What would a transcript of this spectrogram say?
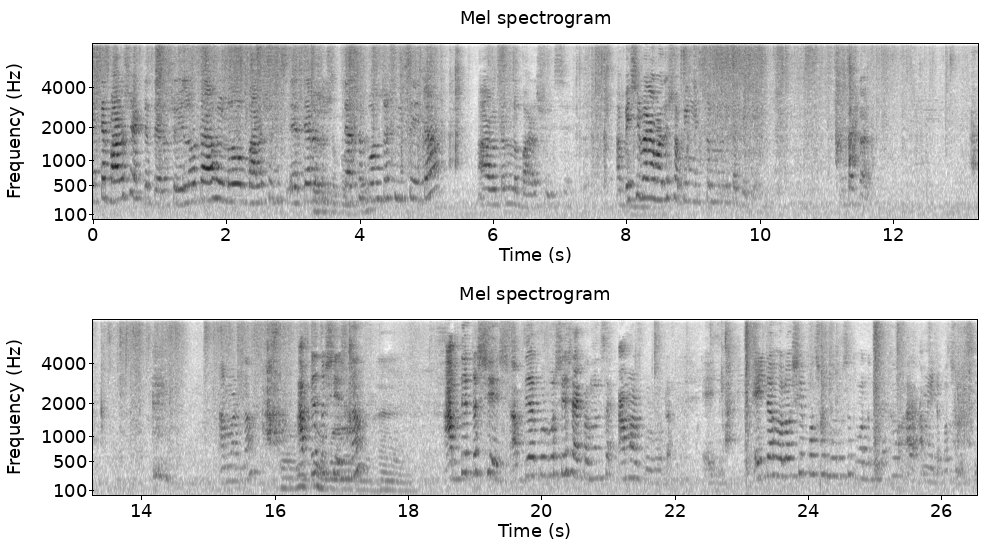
একটা বারোশো একটা তেরোশো। এলোটা হলো বারোশো তেরোশো তেরোশো পঞ্চাশ নিচ্ছে এটা আর ওটা হলো বারোশো নিচ্ছে আর বেশিরভাগ আমাদের শপিং স্টোর মধ্যে থেকে আমার না? আপনি তো শেষ না? হ্যাঁ। আপডেটটা শেষ। আপডেট পূর্ব শেষ এখন হচ্ছে আমার পূর্বটা। এই এইটা হলো সে পছন্দ করছে তোমাদের দেখাও আর আমি এটা পছন্দ করছি।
